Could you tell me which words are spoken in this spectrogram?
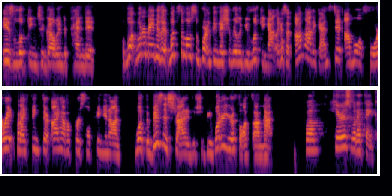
is looking to go independent? What, what are maybe the, what's the most important thing they should really be looking at? Like I said, I'm not against it. I'm all for it, but I think there, I have a personal opinion on what the business strategy should be. What are your thoughts on that? well here's what i think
